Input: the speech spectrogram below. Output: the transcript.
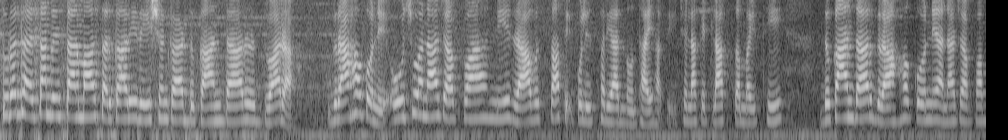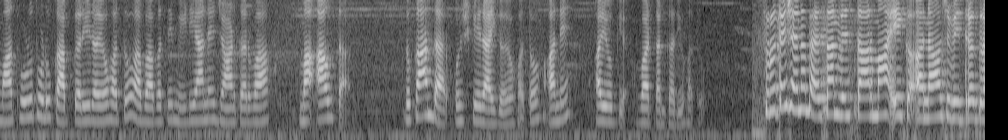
સુરત રાજસ્થાન વિસ્તારમાં સરકારી રેશન કાર્ડ દુકાનદાર દ્વારા ગ્રાહકોને ઓછું અનાજ આપવાની રાવ સાથે પોલીસ ફરિયાદ નોંધાઈ હતી. છેલ્લા કેટલાક સમયથી દુકાનદાર ગ્રાહકોને અનાજ આપવામાં થોડું થોડું કાપ કરી રહ્યો હતો. આ બાબતે મીડિયાને જાણ કરવામાં આવતા દુકાનદાર ઉશ્કેરાઈ ગયો હતો અને અયોગ્ય વર્તન કર્યું હતું. સુરત શહેરના ભેસ્તાન વિસ્તારમાં એક અનાજ વિતરક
